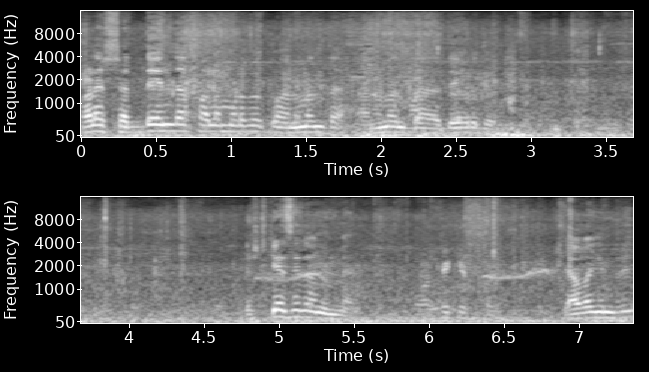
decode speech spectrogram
ಭಾಳ ಶ್ರದ್ಧೆಯಿಂದ ಫಾಲೋ ಮಾಡಬೇಕು ಹನುಮಂತ ಹನುಮಂತ ದೇವ್ರದ್ದು ಎಷ್ಟು ಕೇಸ್ ಇದೆ ನಿಮ್ಮ ಮೇಲೆ ಯಾವಾಗಿಂದ ರೀ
